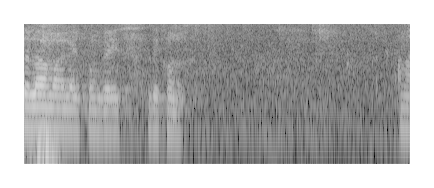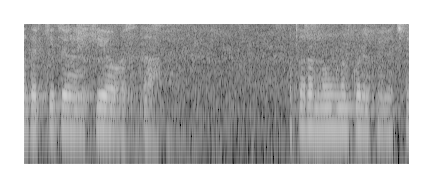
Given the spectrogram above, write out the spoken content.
আসসালামু আলাইকুম গাইস দেখুন। আমাদের কিচেনের কি অবস্থা? কতটা নোংরা করে ফেলেছে।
